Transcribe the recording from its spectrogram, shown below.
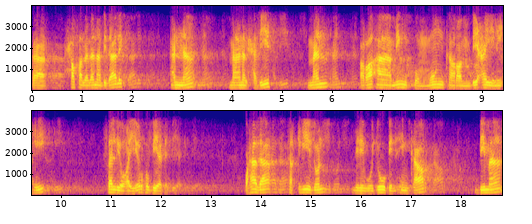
فحصل لنا بذلك أن معنى الحديث من رأى منكم منكرا بعينه فليغيره بيده. وهذا تقييد لوجوب الإنكار بما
